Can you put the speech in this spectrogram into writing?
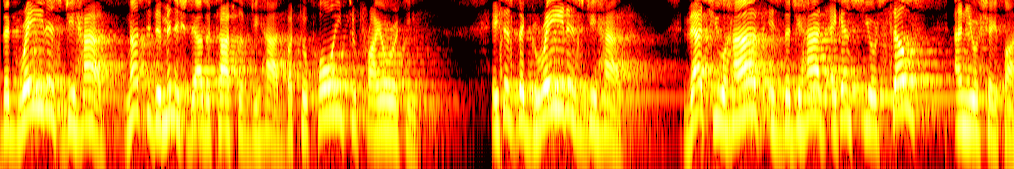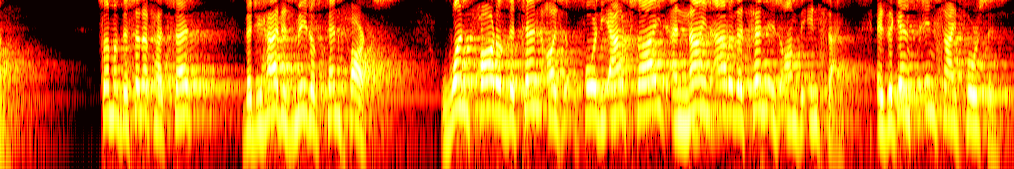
the greatest jihad, not to diminish the other types of jihad, but to point to priorities. He says the greatest jihad that you have is the jihad against yourself and your shaitan. Some of the Salaf had said the jihad is made of 10 parts. One part of the 10 is for the outside, and nine out of the 10 is on the inside, is against inside forces.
